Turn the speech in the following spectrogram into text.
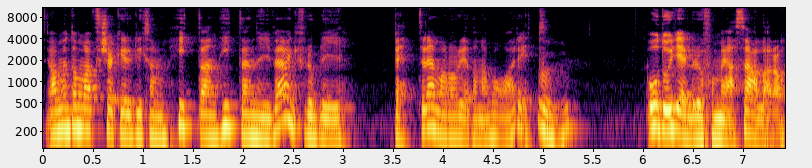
ja men de har försöker liksom hitta en, hitta en ny väg för att bli bättre än vad de redan har varit. Mm. Och då gäller det att få med sig alla då.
